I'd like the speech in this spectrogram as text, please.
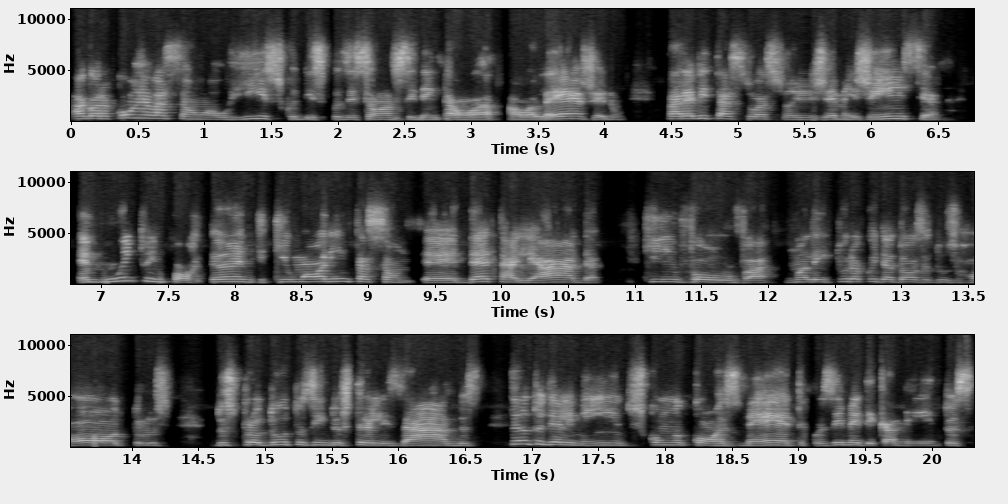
Agora, com relação ao risco de exposição acidental ao, alérgeno, para evitar situações de emergência, é muito importante que uma orientação é, detalhada, que envolva uma leitura cuidadosa dos rótulos, dos produtos industrializados, tanto de alimentos como cosméticos e medicamentos,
